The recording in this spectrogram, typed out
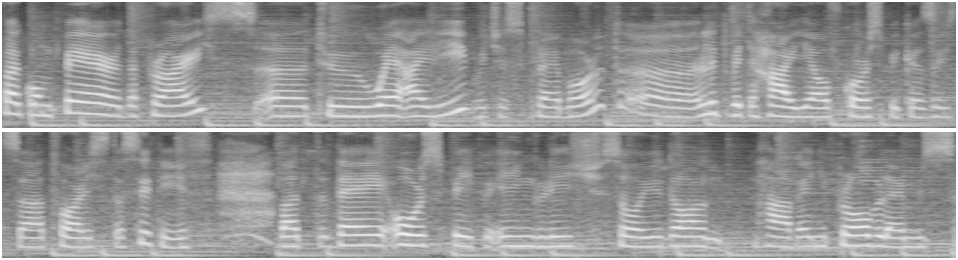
If I compare the price uh, to where I live, which is Preborg, uh, a little bit higher, of course, because it's a tourist city, but they all speak English, so you don't have any problems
